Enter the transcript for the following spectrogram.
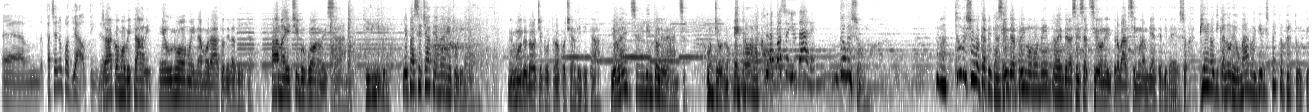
ehm, facendo un po' di outing. Giacomo Vitali è un uomo innamorato della vita Ama il cibo buono e sano, i libri, le passeggiate all'aria pulita. Nel mondo d'oggi purtroppo c'è avidità, violenza ed intolleranza. Un giorno entrò alla coppia. La posso aiutare? Dove sono? Ma dove sono capitato? Sin dal primo momento ebbe la sensazione di trovarsi in un ambiente diverso, pieno di calore umano e di rispetto per tutti.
